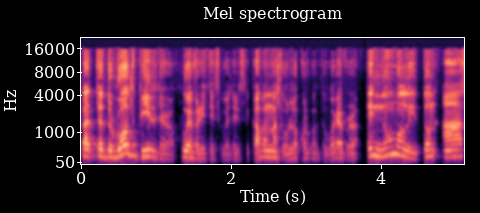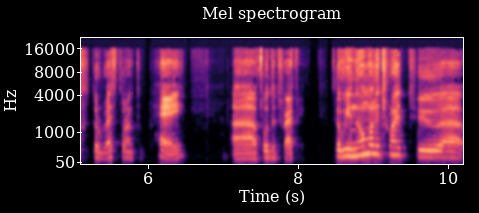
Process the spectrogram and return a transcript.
but the, the road builder, whoever it is, whether it's the government or local government or whatever, they normally don't ask the restaurant to pay uh, for the traffic. So we normally try to uh,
